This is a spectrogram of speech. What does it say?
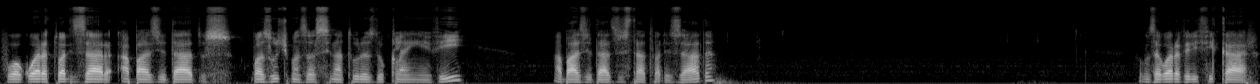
Vou agora atualizar a base de dados com as últimas assinaturas do ClaimEnv a base de dados está atualizada. Vamos agora verificar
